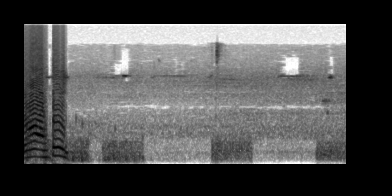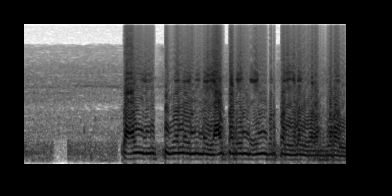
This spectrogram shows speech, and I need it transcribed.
ಓ ಆಂಟಿ ಕಾಲಿನಲ್ಲಿ ಸಿಗಲ್ಲ ಏನಿಲ್ಲ ಯಾವ ಕಡೆಯಿಂದ ಹೆಂಗ್ ಬರ್ತಾರೆ ಹೇಳೋದು ಹೊರಗೆ ಬರಲ್ಲ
